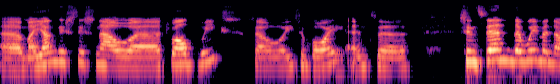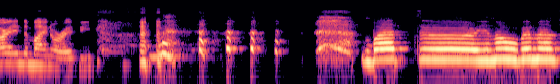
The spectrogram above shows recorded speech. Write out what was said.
uh my youngest is now uh, 12 weeks, so he's a boy, and uh, since then the women are in the minority. but you know, women,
